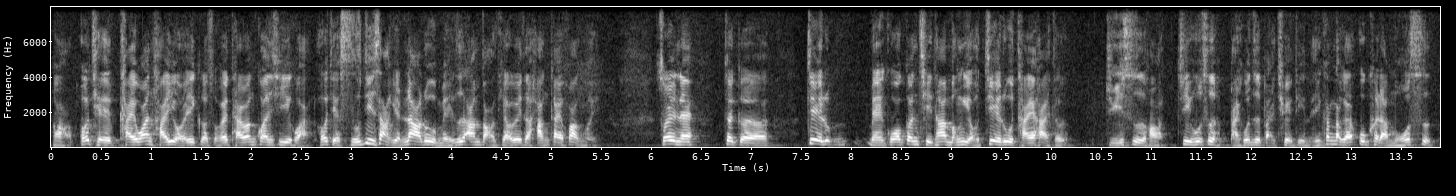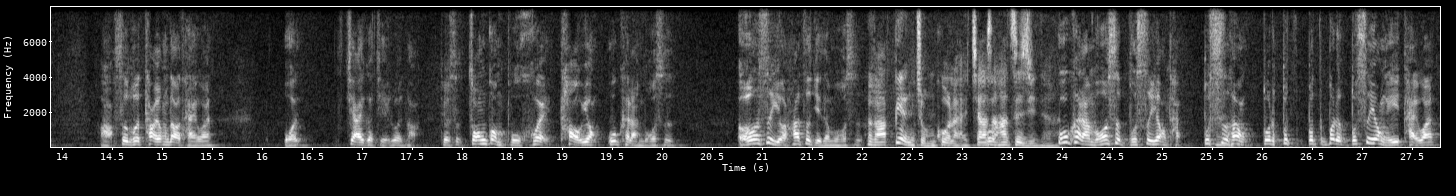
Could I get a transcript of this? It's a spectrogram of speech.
啊，而且台湾还有一个所谓台湾关系法，而且实际上也纳入美日安保条约的涵盖范围，所以呢，这个介入美国跟其他盟友介入台海的局势哈，几乎是百分之百确定的。你看那个乌克兰模式，啊，是不是套用到台湾？我下一个结论哈，就是中共不会套用乌克兰模式。而是有他自己的模式，会把它变种过来，加上他自己的。乌克兰模式不适用台，不适用，不不不不不适用于台湾。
